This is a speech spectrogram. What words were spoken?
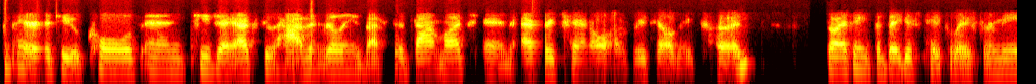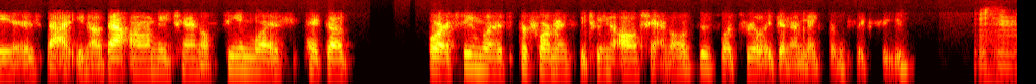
compared to Kohl's and TJX, who haven't really invested that much in every channel of retail they could. So I think the biggest takeaway for me is that, you know, that omni-channel seamless pickup or seamless performance between all channels is what's really going to make them succeed. Mm-hmm.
